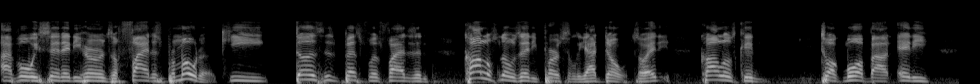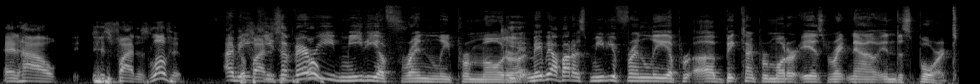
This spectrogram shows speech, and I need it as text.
I've always said Eddie Hearn's a fighter's promoter. He does his best for his fighters, and Carlos knows Eddie personally. I don't. So Eddie, Carlos can talk more about Eddie and how his fighters love him. I mean, he's a he very media-friendly promoter. Yeah. Maybe about as media-friendly a, a big-time promoter is right now in the sport.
